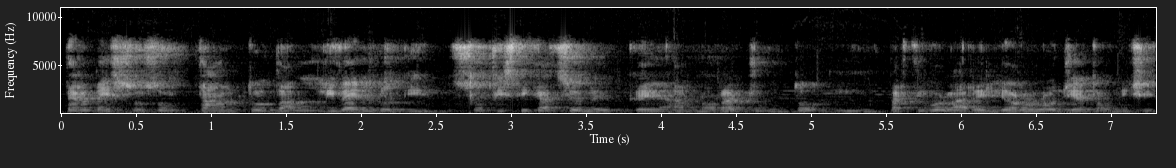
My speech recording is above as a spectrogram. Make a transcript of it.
permesso soltanto dal livello di sofisticazione che hanno raggiunto in particolare gli orologi atomici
